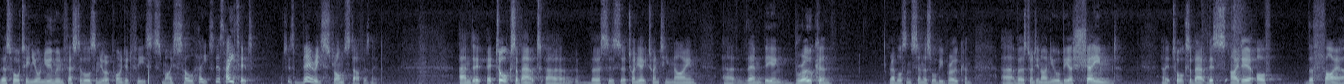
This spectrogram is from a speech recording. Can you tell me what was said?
verse 14 Your new moon festivals and your appointed feasts, my soul hates. Just hate it. It's very strong stuff, isn't it? And it, it talks about uh, verses uh, 28 29, uh, them being broken. Rebels and sinners will be broken. Uh, verse 29, you will be ashamed and it talks about this idea of the fire.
